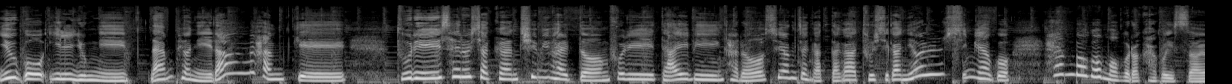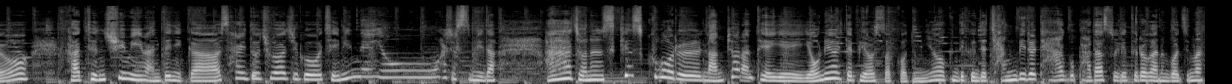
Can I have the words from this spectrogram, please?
6516님, 남편이랑 함께 둘이 새로 시작한 취미 활동 프리 다이빙 하러 수영장 갔다가 2시간 열심히 하고 햄버거 먹으러 가고 있어요. 같은 취미 만드니까 사이도 좋아지고 재밌네요. 하셨습니다. 아, 저는 스킨스쿠버를 남편한테 예, 연애할 때 배웠었거든요. 근데 그 이제 장비를 다 하고 바닷속에 들어가는 거지만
